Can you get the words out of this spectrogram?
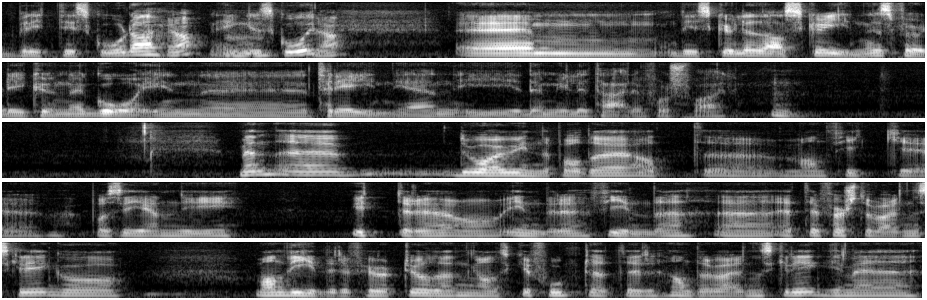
britisk ord, da, engelsk ord. Um, de skulle da screenes før de kunne gå inn, uh, tre inn igjen i det militære forsvar. Mm. Men uh, du var jo inne på det at uh, man fikk på å si en ny ytre og indre fiende eh, etter første verdenskrig. Og man videreførte jo den ganske fort etter andre verdenskrig med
